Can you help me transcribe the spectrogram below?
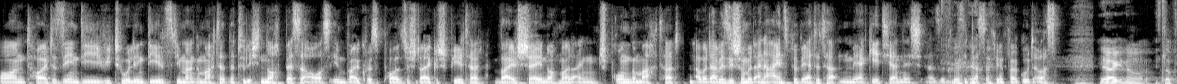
Und heute sehen die Retooling-Deals, die man gemacht hat, natürlich noch besser aus, eben weil Chris Paul so stark gespielt hat, weil Shay nochmal einen Sprung gemacht hat. Aber da wir sie schon mit einer Eins bewertet hatten, mehr geht ja nicht. Also sieht das auf jeden Fall gut aus. Ja, genau. Ich glaube,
